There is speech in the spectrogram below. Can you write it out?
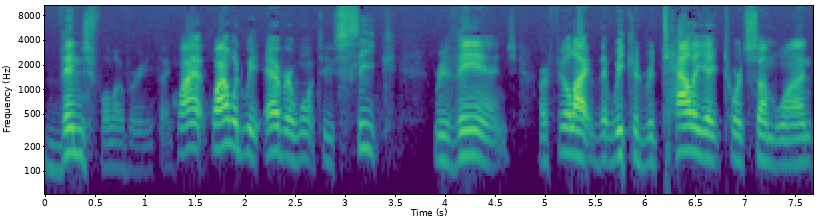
vengeful over anything? Why, why would we ever want to seek revenge or feel like that we could retaliate towards someone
